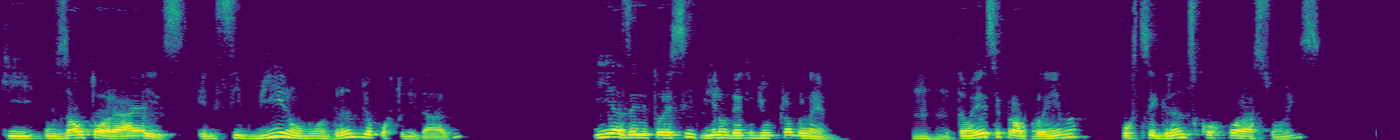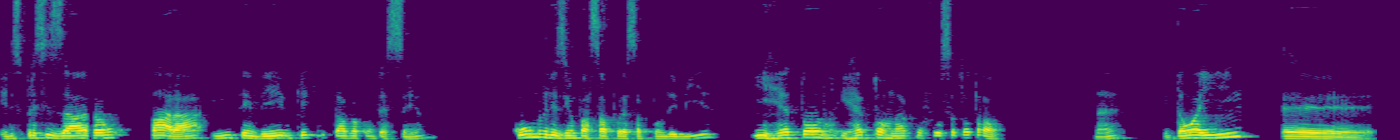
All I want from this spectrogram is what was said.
que os autorais eles se viram numa grande oportunidade e as editoras se viram dentro de um problema. Uhum. Então esse problema por ser grandes corporações, eles precisaram parar e entender o que estava acontecendo, como eles iam passar por essa pandemia e, retornar, e retornar com força total. Né? Então, aí, é,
